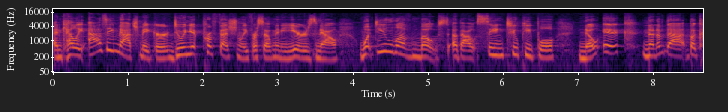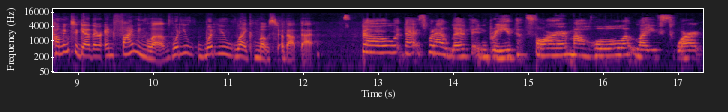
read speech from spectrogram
And Kelly, as a matchmaker, doing it professionally for so many years now, what do you love most about seeing two people, no ick, none of that, but coming together and finding love? What do you what do you like most about that? So that's what I live and breathe for. My whole life's work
